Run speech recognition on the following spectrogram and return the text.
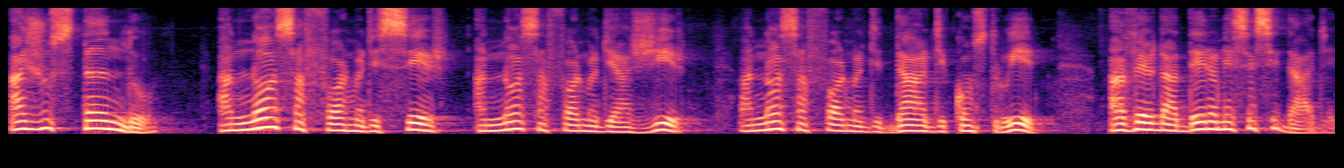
ajustando a nossa forma de ser a nossa forma de agir, a nossa forma de dar, de construir, a verdadeira necessidade.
